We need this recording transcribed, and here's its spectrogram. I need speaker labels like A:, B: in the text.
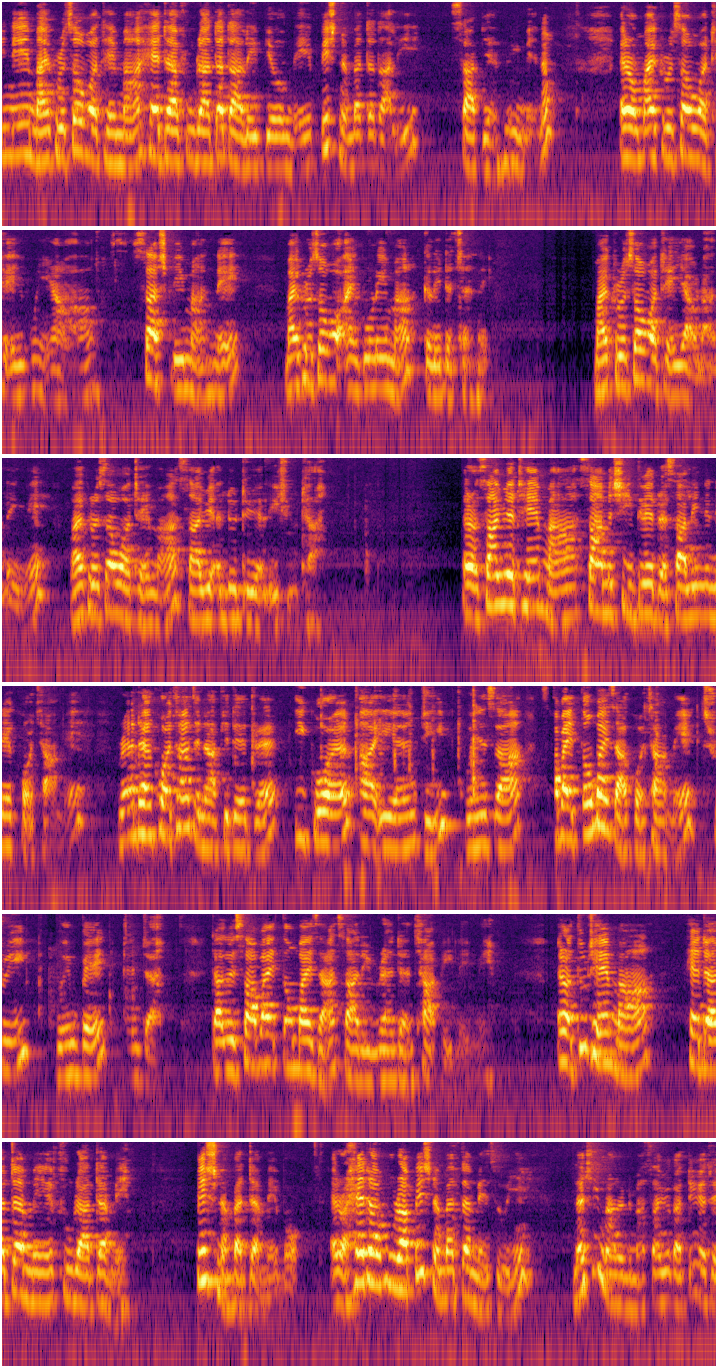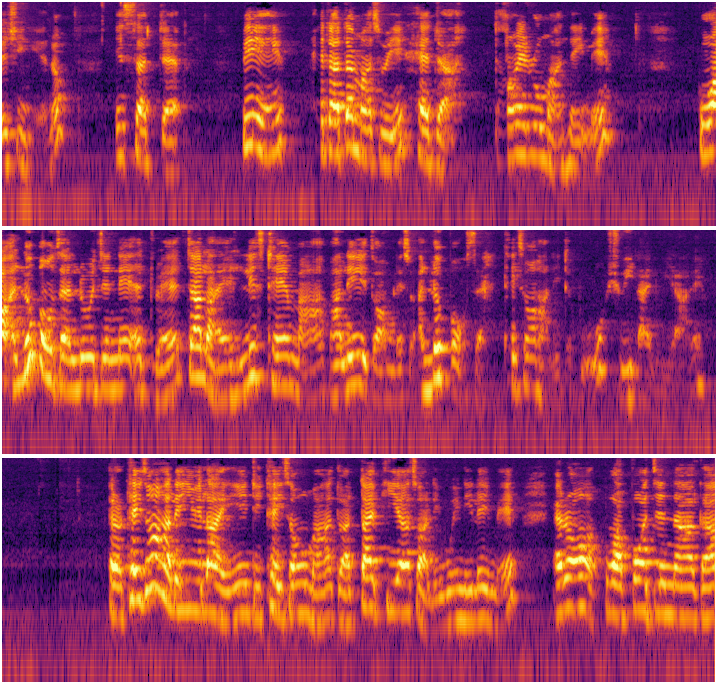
A: ဒီနေ့ Microsoft Word ထဲမှာ header footer တက်တာလေးပြောမယ် page number တက်တာလေးစပြန်နှိမ့်မယ်နော်အဲ့တော့ Microsoft Word ထဲဝင်ရအောင် search လေးမှာနှိပ် Microsoft Word icon လေးမှာ click တစ်ချက်နှိပ် Microsoft Word ထဲရောက်လာလိမ့်မယ် Microsoft Word ထဲမှာစာရွက်အလွတ်တရက်လေးယူထားအဲ့တော့စာရွက်ထဲမှာစာမရှိသေးတဲ့အတွက်စာလေးနည်းနည်းခေါ်ချမယ် random ခေါ်ချနေတာဖြစ်တဲ့အတွက် equal rand ဝင် စာစာပိုက်3ပိုက်စာခေါ်ချမယ်3 win base enter ဒါဆိုစာပိုက်3ပိုက်စာစာတွေ random ချပေးလိမ့်မယ်အဲ့တော့သူ့ထဲမှာ header တက်မယ် footer တက်မယ် page number တက်မယ်ပေါ့အဲ့တော့ header footer page number တက်မယ်ဆိုရင်လက်ရှိမှာတော့ဒီမှာစာရွက်ကတရွက်တည်းရှိနေရနော် insert tab ပြီးရင် header တက်မှာဆိုရင် header down arrow မှာနှိပ်မယ်ကိုကအလွတ်ပုံစံလိုချင်တဲ့အတွက်ကြာလာရဲ့ list ထဲမှာဗာလေးတွေသွားမလဲဆိုအလွတ်ပုံစံထိတ်ဆုံးဟာလေးတစ်ခုကိုရွေးလိုက်လို့ရတယ် အဲ့တော့ထိတ်ဆုံးဟာလေးရွေးလိုက်ရင်ဒီထိတ်ဆုံးမှာသူက type here ဆိုတာလေးဝင်နေလိမ့်မယ်အဲ့တော့ကိုကပေါ်ကျင်တာက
